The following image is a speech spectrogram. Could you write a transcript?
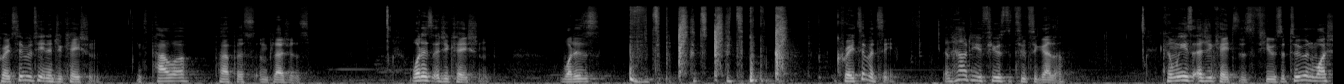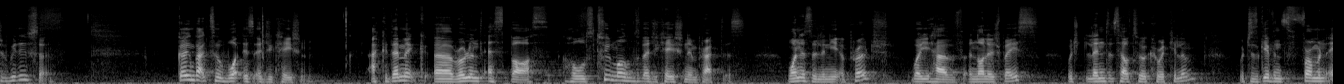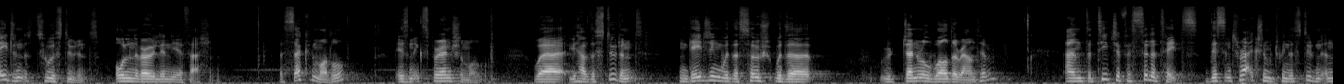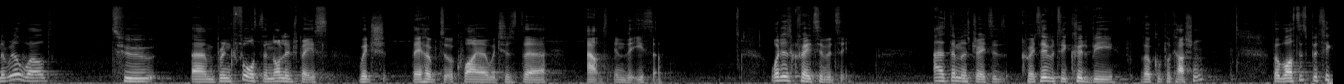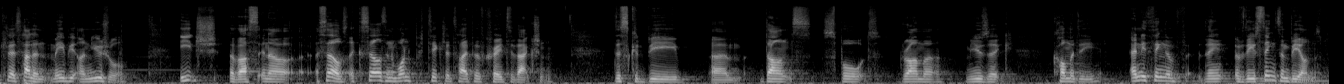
creativity in education, its power, purpose, and pleasures. What is education? What is creativity? And how do you fuse the two together? Can we as educators fuse the two, and why should we do so? Going back to what is education, academic uh, Roland S. Barth holds two models of education in practice. One is the linear approach, where you have a knowledge base, which lends itself to a curriculum, which is given from an agent to a student, all in a very linear fashion. The second model is an experiential model, where you have the student engaging with the, social, with the general world around him, and the teacher facilitates this interaction between the student and the real world to um, bring forth the knowledge base which they hope to acquire, which is there out in the ether. What is creativity? As demonstrated, creativity could be vocal percussion, but whilst this particular talent may be unusual, each of us in ourselves excels in one particular type of creative action. This could be um, dance, sport, drama, music, comedy, anything of, the, of these things and beyond.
